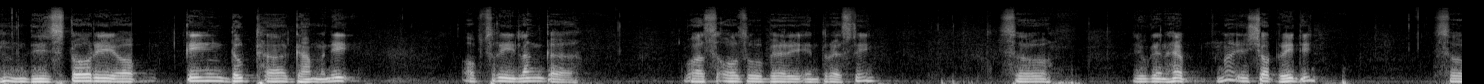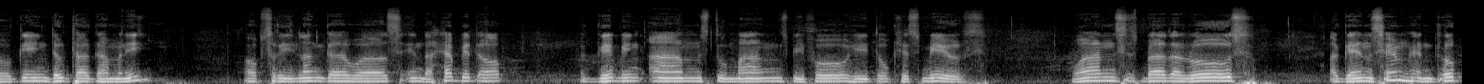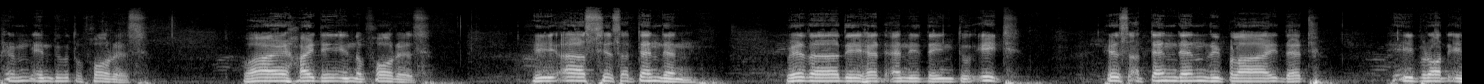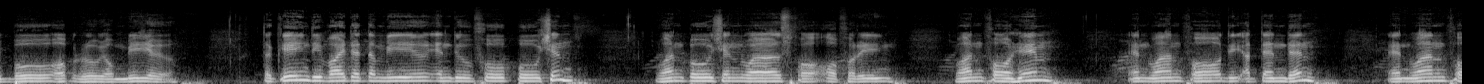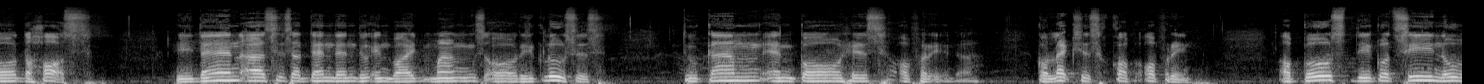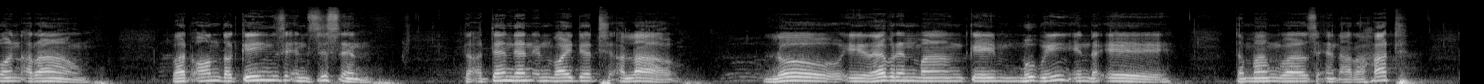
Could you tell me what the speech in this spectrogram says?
the story of King Dutta Gamani of Sri Lanka was also very interesting. So you can have no, a short reading. So King Dutta Gamani of Sri Lanka was in the habit of giving alms to monks before he took his meals. Once his brother rose against him and drove him into the forest. While hiding in the forest, he asked his attendant whether they had anything to eat. His attendant replied that he brought a bowl of royal meal. The king divided the meal into four portions. One portion was for offering, one for him, and one for the attendant, and one for the horse. He then asked his attendant to invite monks or recluses to come and call his offering, uh, collect his offering. Of course, they could see no one around, but on the king's insistence, the attendant invited aloud. Lo, a reverend monk came moving in the air. The monk was an arahat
